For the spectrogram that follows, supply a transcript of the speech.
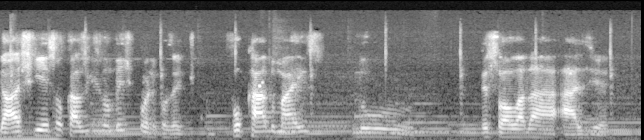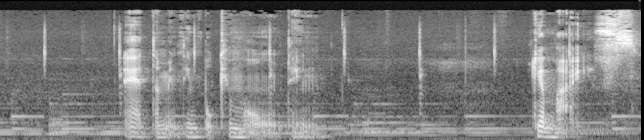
Eu acho que esse é o caso de Xenoblade Chronicles, é tipo, focado mais no pessoal lá da Ásia. É, também tem Pokémon, tem. O que mais?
